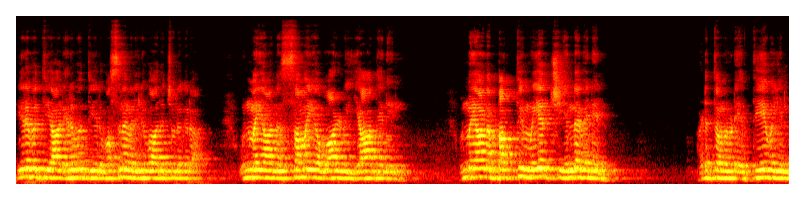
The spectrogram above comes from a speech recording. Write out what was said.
இருபத்தி ஆறு இருபத்தி ஏழு வசனங்களில் இவ்வாறு சொல்லுகிறார். உண்மையான சமய வாழ்வு யாதெனில்? உண்மையான பக்தி முயற்சி என்னவெனில்? அடுத்தவனுடைய தேவையில்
